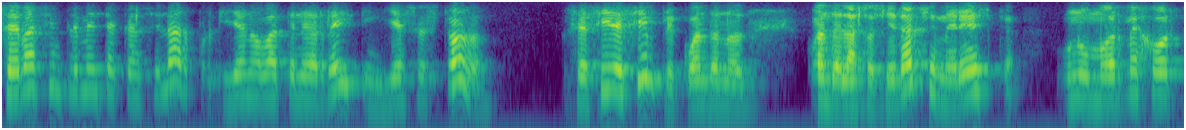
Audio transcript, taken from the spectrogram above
se va simplemente a cancelar porque ya no va a tener rating y eso es todo. O sea, así de simple. Cuando, nos, cuando la sociedad se merezca un humor mejor,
